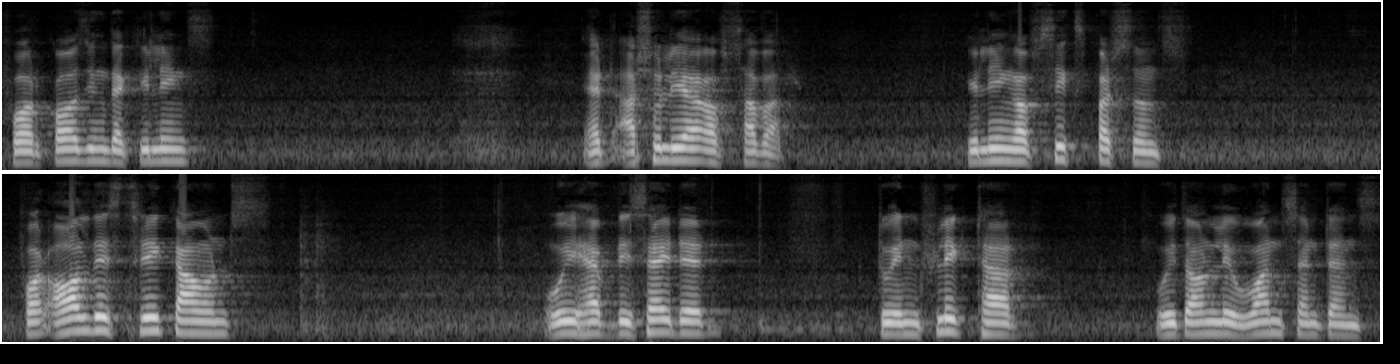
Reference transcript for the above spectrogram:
for causing the killings at Ashulia of Sabar, killing of six persons. For all these three counts, we have decided to inflict her with only one sentence,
